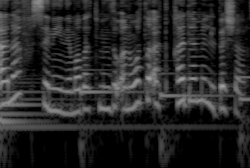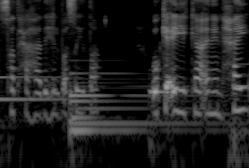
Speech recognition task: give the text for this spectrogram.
آلاف السنين مضت منذ أن وطأت قدم البشر سطح هذه البسيطة. وكأي كائن حي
